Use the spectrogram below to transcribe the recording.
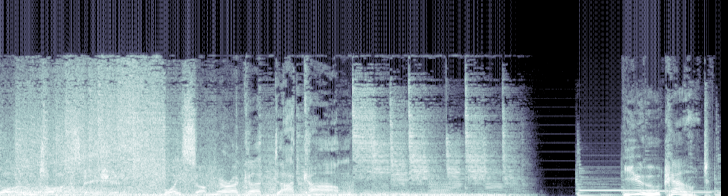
one talk station. VoiceAmerica.com. You count.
